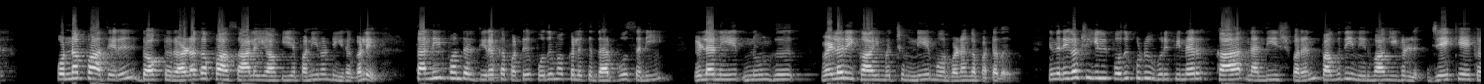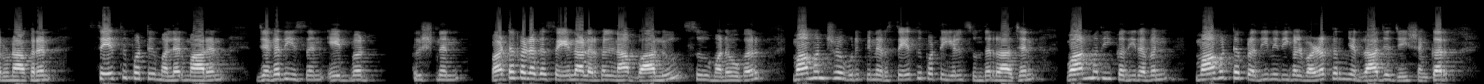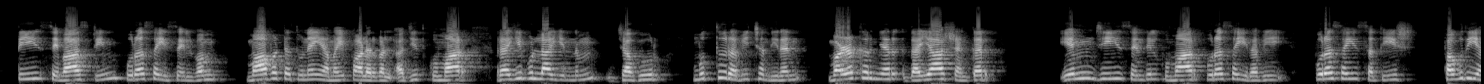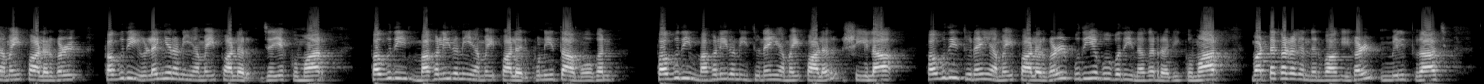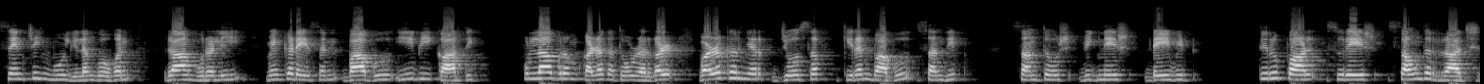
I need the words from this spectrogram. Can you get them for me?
பொன்னப்பா தெரு டாக்டர் அழகப்பா சாலை ஆகிய பனிரண்டு இடங்களில் தண்ணீர் பந்தல் திறக்கப்பட்டு பொதுமக்களுக்கு தர்பூசணி இளநீர் நுங்கு வெள்ளரிக்காய் மற்றும் நீர்மோர் வழங்கப்பட்டது. இந்த நிகழ்ச்சியில் பொதுக்குழு உறுப்பினர் க. நந்தீஸ்வரன் பகுதி நிர்வாகிகள் J. K. Karunakaran Chetpet Malarmaran Jagadeesan Edward Krishnan வட்டக்கழக செயலாளர்கள் நா. பாலு சு. மனோகர் மாமன்ற உறுப்பினர் சேத்துப்பட்டு எல் சுந்தர்ராஜன் வான்மதி கதிரவன் மாவட்ட பிரதிநிதிகள் வழக்கறிஞர் ராஜ ஜெய்சங்கர் டி. செபாஸ்டின் புரசை செல்வம் மாவட்ட துணை அமைப்பாளர்கள் அஜித் குமார் ரஹிபுல்லா என்னும் ஜகூர் முத்து ரவிச்சந்திரன் வழக்கறிஞர் தயா சங்கர் எம். ஜி. செந்தில்குமார் புரசை ரவி புரசை சதீஷ் பகுதி அமைப்பாளர்கள் பகுதி இளைஞரணி அமைப்பாளர் ஜெயக்குமார் பகுதி மகளிரணி அமைப்பாளர் புனிதா மோகன் பகுதி மகளிரணி துணை அமைப்பாளர் ஷீலா பகுதி துணை அமைப்பாளர்கள் புதிய பூபதி நகர் ரவிக்குமார் வட்டக்கழக நிர்வாகிகள் மில்க்ராஜ் சென்ட்ரிங் மு. இளங்கோவன் ரா. முரளி வெங்கடேசன் பாபு இபி கார்த்திக் புல்லாபுரம் கழக தோழர்கள் வழக்கறிஞர் ஜோசப் கிரண் பாபு సంతోష్ విఘ్నేష్ డేవిడ్ తిరుపాల్ సురేష్ సౌందర్ రాజ్.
